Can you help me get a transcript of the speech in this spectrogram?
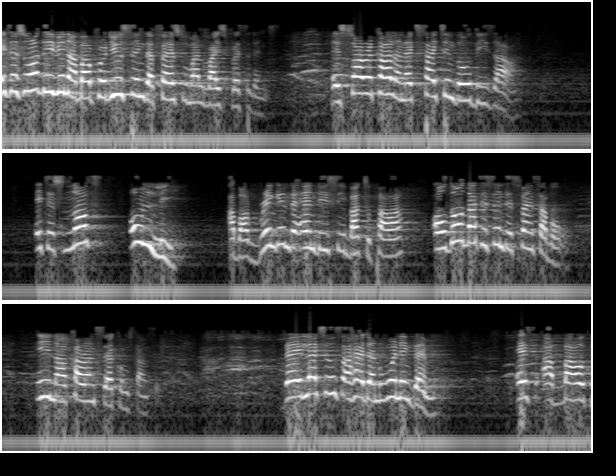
It is not even about producing the first woman vice president. Historical and exciting though these are, it is not only about bringing the NDC back to power, although that is indispensable in our current circumstances. The elections ahead and winning them is about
